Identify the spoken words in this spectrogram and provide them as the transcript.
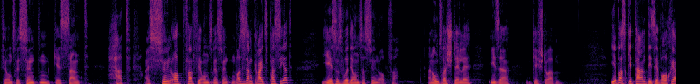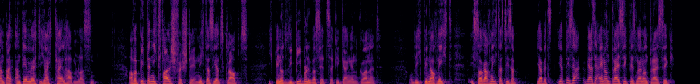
für unsere Sünden gesandt hat. Als Sühnopfer für unsere Sünden. Was ist am Kreuz passiert? Jesus wurde unser Sühnopfer. An unserer Stelle ist er gestorben. Ich habe was getan diese Woche, an dem möchte ich euch teilhaben lassen. Aber bitte nicht falsch verstehen. Nicht, dass ihr jetzt glaubt, ich bin unter die Bibelübersetzer gegangen, gar nicht. Und ich bin auch nicht, ich sage auch nicht, dass dieser, ich habe habe diese Verse 31 bis 39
